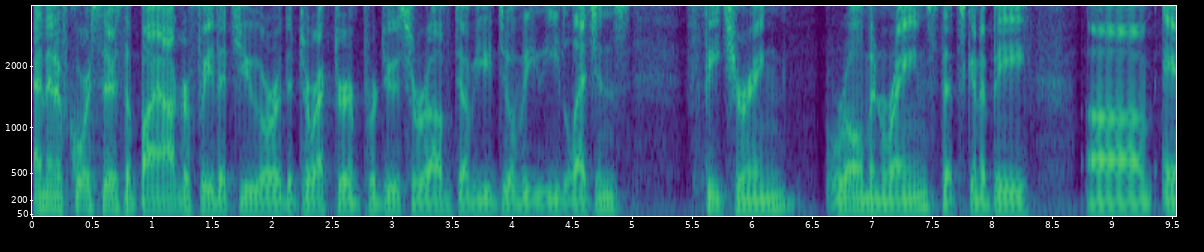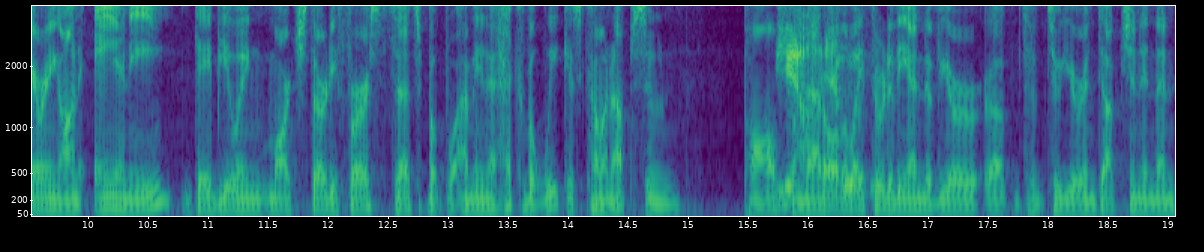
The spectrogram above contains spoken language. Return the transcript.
And then, of course, there's the biography that you are the director and producer of WWE Legends, featuring Roman Reigns. That's going to be um, airing on A and E, debuting March 31st. That's, before, I mean, a heck of a week is coming up soon, Paul. From yeah, that all the way through to the end of your uh, to, to, your induction, and then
